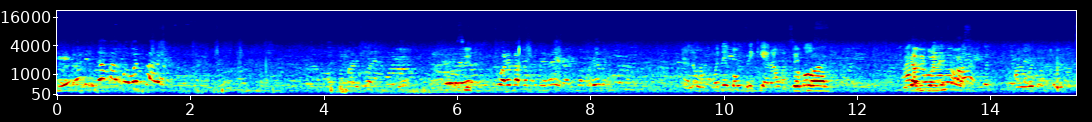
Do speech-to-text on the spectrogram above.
See, Hello, when they bomb the care, I want to So go. far, we can be going in fast.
